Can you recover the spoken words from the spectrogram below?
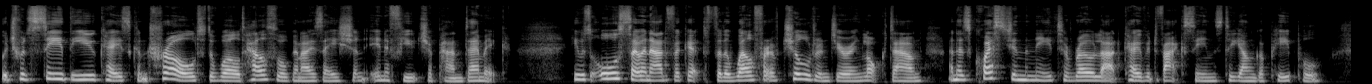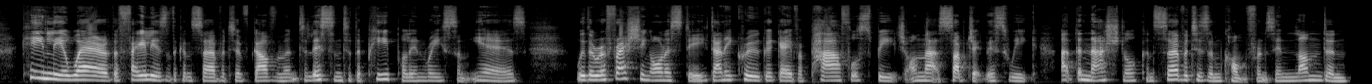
which would cede the UK's control to the World Health Organization in a future pandemic. He was also an advocate for the welfare of children during lockdown and has questioned the need to roll out COVID vaccines to younger people. Keenly aware of the failures of the Conservative government to listen to the people in recent years, with a refreshing honesty, Danny Kruger gave a powerful speech on that subject this week at the National Conservatism Conference in London.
